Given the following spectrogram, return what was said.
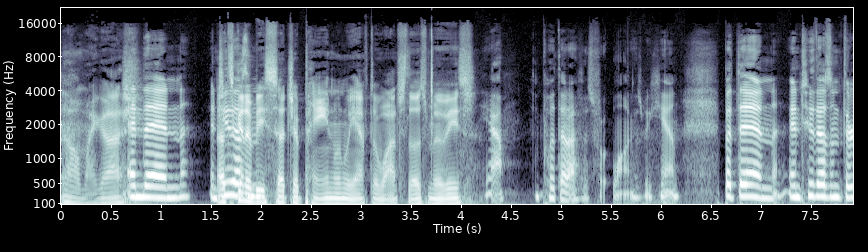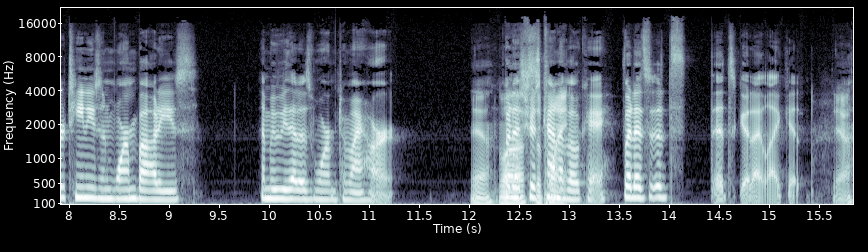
Oh my gosh. And then in that's 2000 gonna be such a pain when we have to watch those movies. Yeah, put that off as long as we can. But then in 2013, he's in Warm Bodies, a movie that is warm to my heart. Yeah. but it's just kind point. of okay. But it's it's it's good. I like it. Yeah.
